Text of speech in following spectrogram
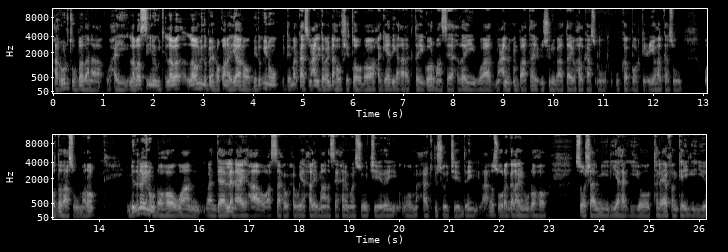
carruurtu badanaa waxay laba si inu laba laba midun bay noqonayaan oo midu inuu de markaas macallinkaba indhaha u shito o dhaho xaggeed iga aragtay goormaan seexday waad macallin xun baa tahay cunsuri baa tahay halkaas uu u ka boorkiciyo halkaas uu waddadaas uu maro. Midna inuu dhaho waan waan daalanahay haa oo asax waxa weeyaan xalay maana seexanan waan soo jeeday oo maxaad ku soo jeeday? Waxaana suuragal ah inuu dhaho social mediaha iyo teleefonkayga iyo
